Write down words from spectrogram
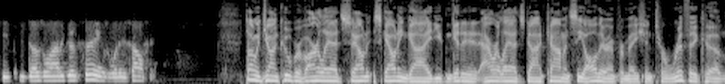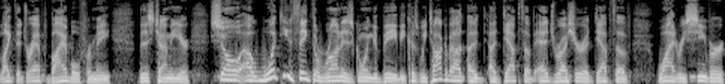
he, he does a lot of good things when he's healthy. Talking with Jon Cooper of Ourlads Scouting Guide. You can get it at ourlads.com and see all their information. Terrific, uh, like the draft Bible for me this time of year. So, uh, what do you think the run is going to be? Because we talk about a, a depth of edge rusher, a depth of wide receiver.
